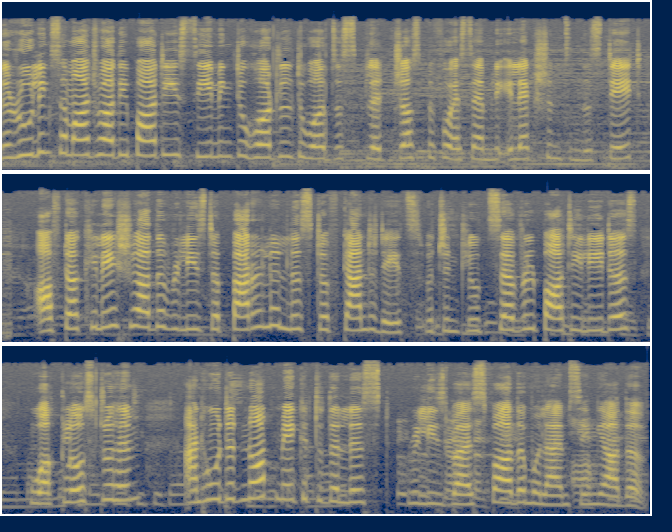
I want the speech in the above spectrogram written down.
The ruling Samajwadi Party is seeming to hurtle towards a split just before assembly elections in the state after Akhilesh Yadav released a parallel list of candidates which includes several party leaders who are close to him and who did not make it to the list released by his father Mulayam Singh Yadav.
